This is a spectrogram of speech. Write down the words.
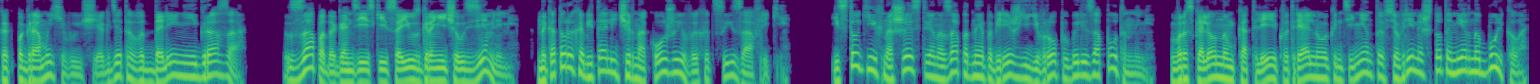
как погромыхивающая где-то в отдалении гроза. С запада Ганзейский союз граничил с землями, на которых обитали чернокожие выходцы из Африки. Истоки их нашествия на западное побережье Европы были запутанными. В раскаленном котле экваториального континента все время что-то мерно булькало,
